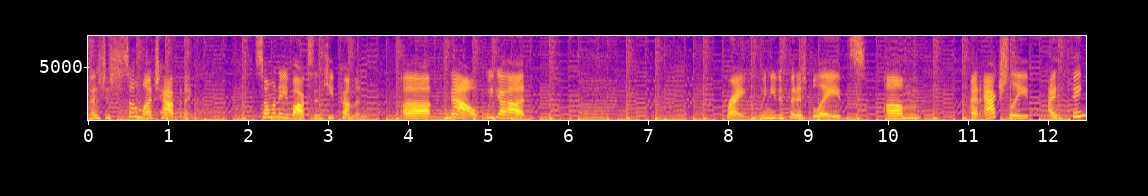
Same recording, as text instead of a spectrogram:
There's just so much happening. So many boxes keep coming. Uh, now, we got... Right, we need to finish blades. Um, and actually, I think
